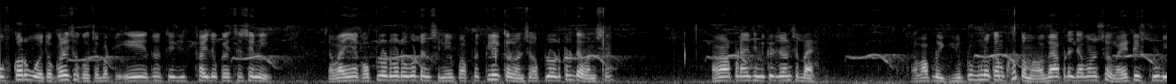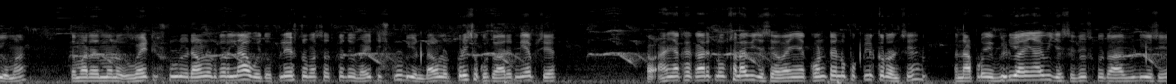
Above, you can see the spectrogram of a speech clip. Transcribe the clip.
ઓફ કરવું હોય તો કરી શકો છો બટ એ નથી, ફાયદો કંઈ થશે નહીં. હવે અહીંયા એક અપલોડ વાળું બટન છે, એની ઉપર આપણે ક્લિક કરવાનું છે અપલોડ કરી દેવાનું છે. હવે આપણે અહીંથી નીકળી જવાનું છે બહાર. હવે આપણું યુટ્યુબનું કામ ખતમ. હવે આપણે જવાનું છે વાયટી સ્ટુડિયોમાં તમારે મને વાયટી સ્ટુડિયો ડાઉનલોડ કરેલ ના હોય તો પ્લે સ્ટોરમાં સર્ચ કરજો વાયટી સ્ટુડિયો ડાઉનલોડ કરી શકો છો. આ રીતની એપ છે. હવે અહીંયા આખા આ ઓપ્શન આવી જશે. હવે અહીંયા કોન્ટેન્ટ ઉપર ક્લિક કરવાનું છે. અને આપણો એ વીડિયો અહીંયા આવી જશે. જોઈ શકો તો આ વીડિયો છે.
